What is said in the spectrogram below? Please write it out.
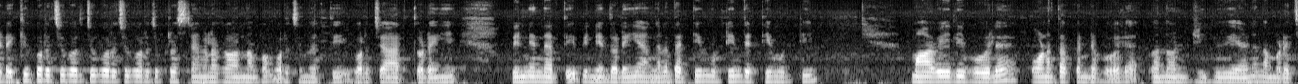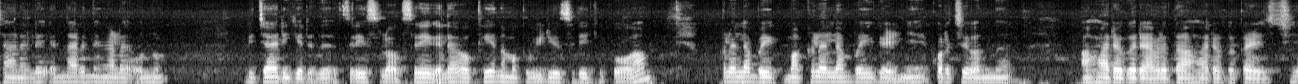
ഇടയ്ക്ക് കുറച്ച് കുറച്ച് കുറച്ച് കുറച്ച് പ്രശ്നങ്ങളൊക്കെ വന്നപ്പം കുറച്ച് നിർത്തി കുറച്ച് ആർ തുടങ്ങി പിന്നെ നിർത്തി പിന്നെയും തുടങ്ങി. അങ്ങനെ തട്ടിയും മുട്ടിയും തട്ടിയും മുട്ടിയും മാവേലി പോലെ ഓണത്തപ്പന്റെ പോലെ വന്നുകൊണ്ടിരിക്കുകയാണ് നമ്മുടെ ചാനൽ എന്നാലും നിങ്ങൾ ഒന്നും വിചാരിക്കരുത്. ശ്രീ സ്ലോക് ശ്രീകല ഒക്കെ നമുക്ക് വീഡിയോസിലേക്ക് പോകാം. മക്കളെല്ലാം പോയി മക്കളെല്ലാം പോയി കഴിഞ്ഞ് കുറച്ച് വന്ന് ആഹാരമൊക്കെ രാവിലത്തെ ആഹാരമൊക്കെ കഴിച്ച്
